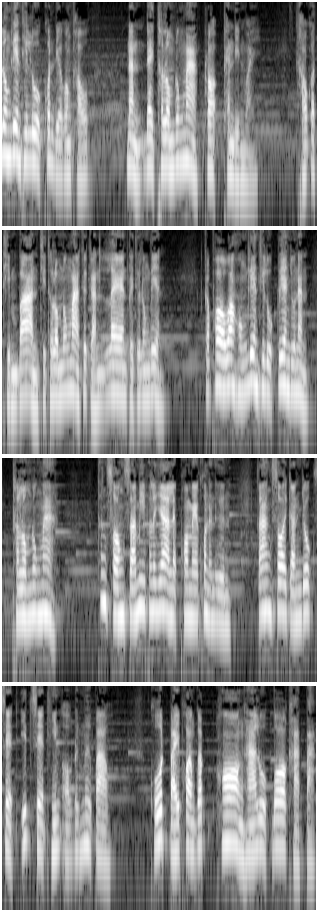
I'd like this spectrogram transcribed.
โรงเรียนที่ลูกคนเดียวของเขา นั่นได้ถล่มลงมาเพราะแผ่นดินไหว เขาก็ทิมบ้านที่ถล่มลงมาคือกันแล่นไปที่โรงเรียน ก็พ่อว่าห้องเรียนที่ลูกเรียนอยู่นั่นถล่มลงมา ทั้งสองสามีภรรยาและพ่อแม่คนอื่นๆต่างซอยกันยกเศษอิฐเศษหินออกด้วยมือเปล่า คูดไปพร้อมกับห้องหาลูกบ่อขาดปาก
